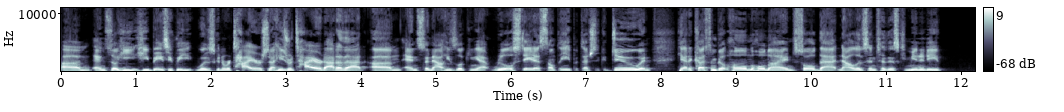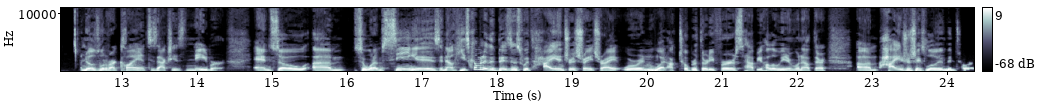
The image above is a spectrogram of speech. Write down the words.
Um, and so he he basically was going to retire. So now he's retired out of that, um, and so now he's looking at real estate as something he potentially could do. And he had a custom built home, the whole nine. Sold that. Now lives into this community knows one of our clients is actually his neighbor. And so, um, so what I'm seeing is, and now he's coming in the business with high interest rates, right? We're in mm-hmm. what, October 31st. Happy Halloween, everyone out there. Um, high interest rates, low inventory.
